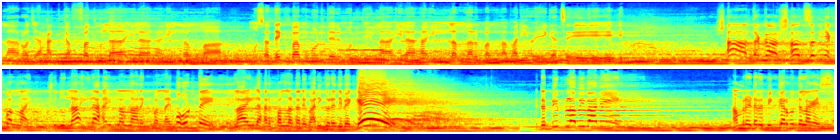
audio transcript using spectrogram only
লা রজাহাত কাফাতু লা ইলাহা ইল্লাল্লাহ। মুসা দেখবা মুহূর্তের মধ্যে লা ইলাহা ইল্লাল্লাহর পাল্লা ভারী হয়ে গেছে। সাত আকাশ, সাত জমিন, এক পাল্লায়। শুধু লা ইলাহা ইল্লাল্লাহ এক পাল্লায়। মুহূর্তে লা ইলাহার পাল্লাটারে ভারী করে দিবে কে? এটা বিপ্লবী বাণী। আমরা এটার ভিক্ষার মধ্যে লাগাইছি।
